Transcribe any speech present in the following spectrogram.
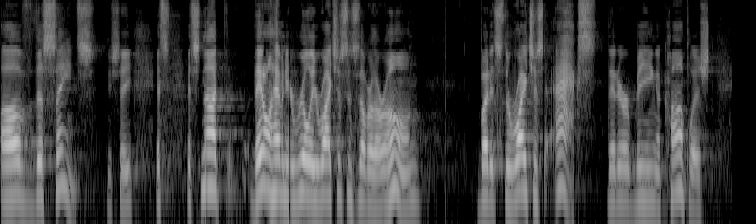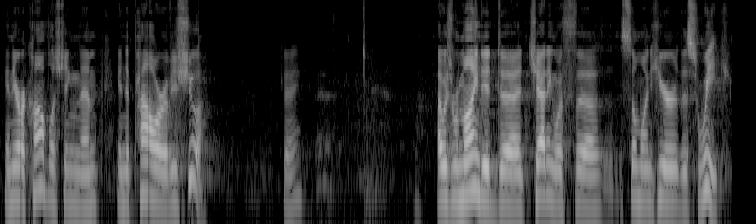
Of the saints. You see, it's, it's not, they don't have any really righteousness of their own, but it's the righteous acts that are being accomplished and they're accomplishing them in the power of Yeshua. Okay? I was reminded, uh, chatting with uh, someone here this week,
